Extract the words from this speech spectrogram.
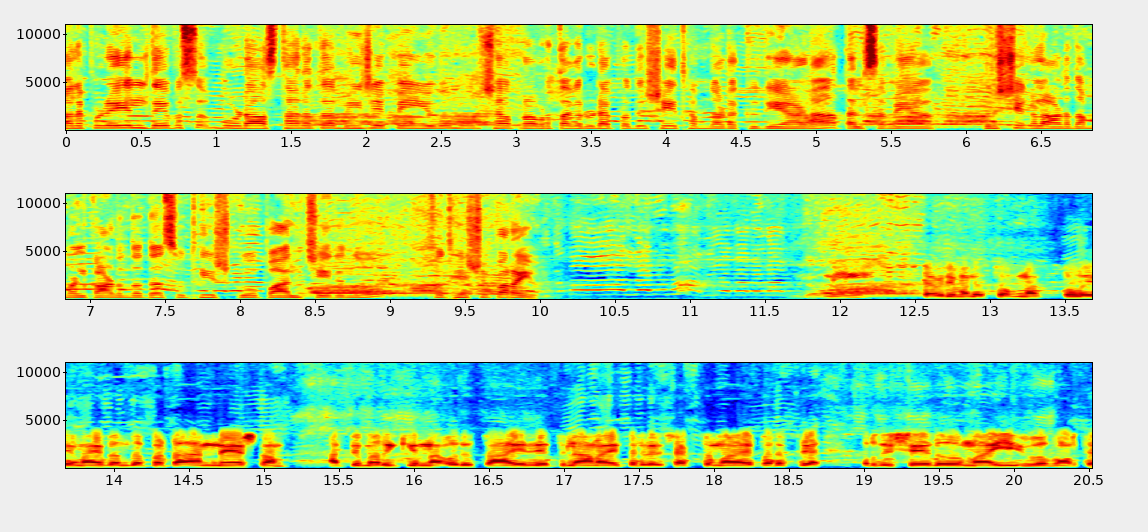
ആലപ്പുഴയിൽ ദേവസ്വം ബോർഡ് ആസ്ഥാനത്ത് ബി ജെ പി യുവമോർച്ച പ്രവർത്തകരുടെ പ്രതിഷേധം നടക്കുകയാണ്. തത്സമയ ദൃശ്യങ്ങളാണ് നമ്മൾ കാണുന്നത്. സുധീഷ് ഗോപാൽ ചേരുന്നു. സുധീഷ് പറയൂ. ശബരിമല സ്വർണക്കുള്ളയുമായി ബന്ധപ്പെട്ട അന്വേഷണം അട്ടിമറിക്കുന്ന ഒരു സാഹചര്യത്തിലാണ് ഇത്തരത്തിൽ ശക്തമായ പരസ്യ പ്രതിഷേധവുമായി യുവമോർച്ച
